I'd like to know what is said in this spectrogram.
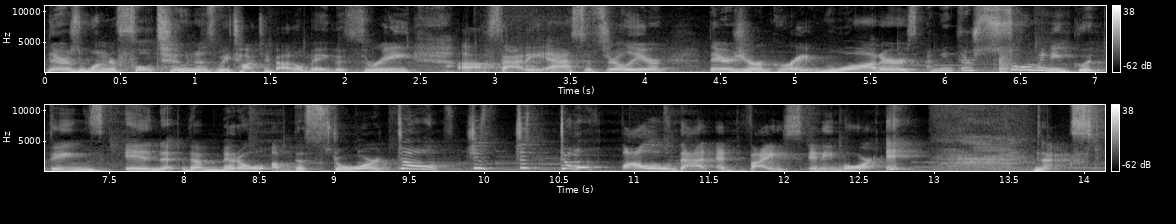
There's wonderful tunas. We talked about omega-3 uh, fatty acids earlier. There's your great waters. I mean, there's so many good things in the middle of the store. Don't, just, just don't follow that advice anymore. It, next.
